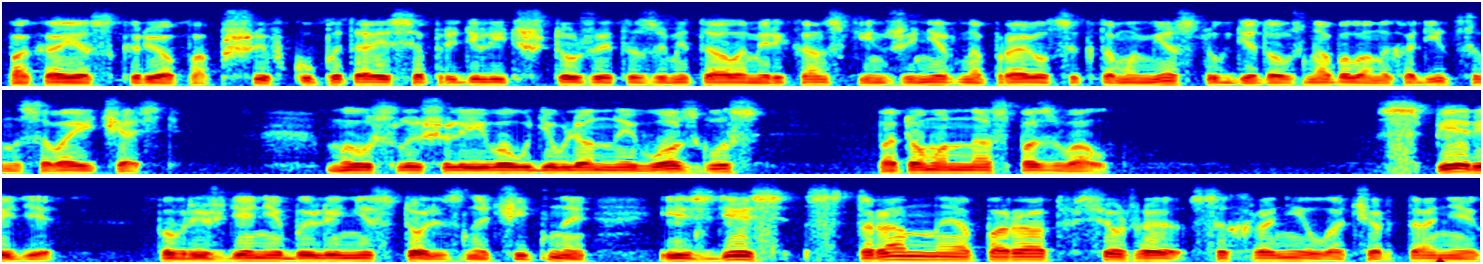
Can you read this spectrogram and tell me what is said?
Пока я скреб обшивку, пытаясь определить, что же это за металл, американский инженер направился к тому месту, где должна была находиться носовая часть. Мы услышали его удивленный возглас — Потом он нас позвал. Спереди повреждения были не столь значительны, и здесь странный аппарат все же сохранил очертания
